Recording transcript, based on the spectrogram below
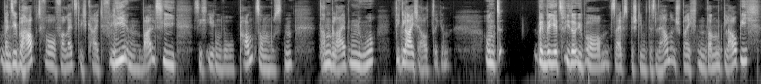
wenn sie überhaupt vor Verletzlichkeit fliehen, weil sie sich irgendwo panzern mussten, dann bleiben nur die Gleichaltrigen. Und wenn wir jetzt wieder über selbstbestimmtes Lernen sprechen, dann glaube ich,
